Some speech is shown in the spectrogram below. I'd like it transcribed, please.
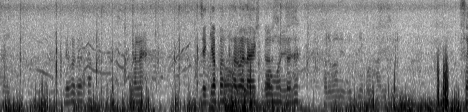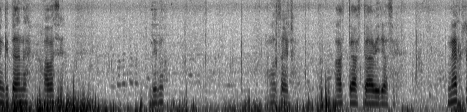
છે દેખો દોસ્તો અને જગ્યા પણ ફરવા લાયક બહુ મસ્ત છે. ફરવાની જગ્યા પણ સારી છે. સંગીતાને આવે છે દેખો. આ સાઈડ આસ્તે આસ્તે આવી રહ્યા છે. નેક્સ્ટ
